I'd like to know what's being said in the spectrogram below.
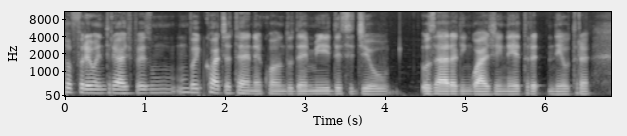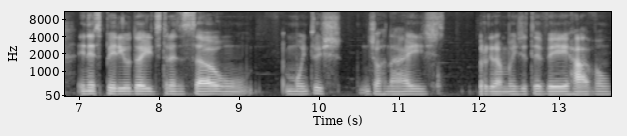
sofreu, entre aspas, um, um boicote até, né? Quando Demi decidiu usar a linguagem neutra, neutra. E nesse período aí de transição, muitos jornais, programas de TV erravam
